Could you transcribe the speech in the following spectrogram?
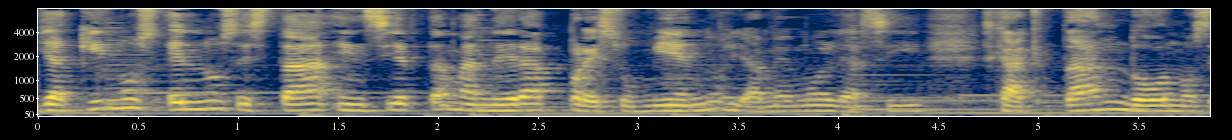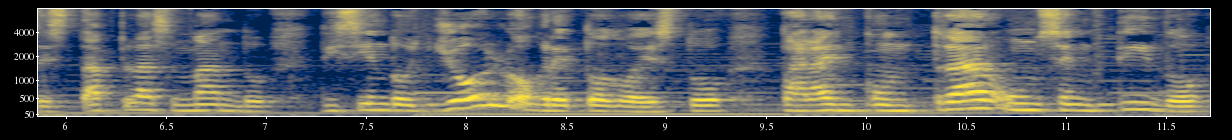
y aquí nos, él nos está en cierta manera presumiendo, llamémosle así, jactando, nos está plasmando, diciendo, yo logré todo esto para encontrar un sentido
